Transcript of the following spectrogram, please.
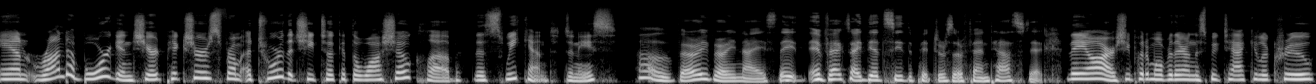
And Rhonda Borgen shared pictures from a tour that she took at the Washoe Club this weekend, Denise. Oh, very, very nice. They, mm. in fact, I did see the pictures. They're fantastic. They are. She put them over there on the Spooktacular crew.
